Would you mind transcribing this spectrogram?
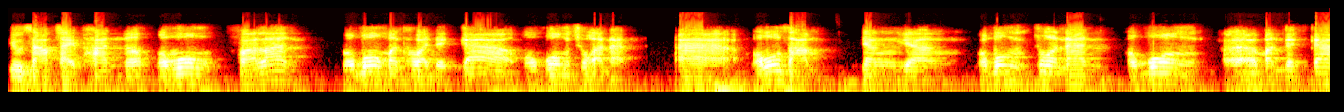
อยู่สามสายพันธุ์เนาะมะม่วงฟ้าลั่นมะม่วงมันทวายเดนก้ามะม่วงโชคอนันต์อ่ามะม่วงสามอย่างอย่างมะม่วงโชคอนันต์มะม่วงเอ่อมันเดนก้า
